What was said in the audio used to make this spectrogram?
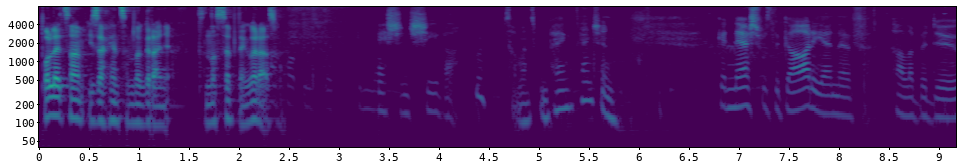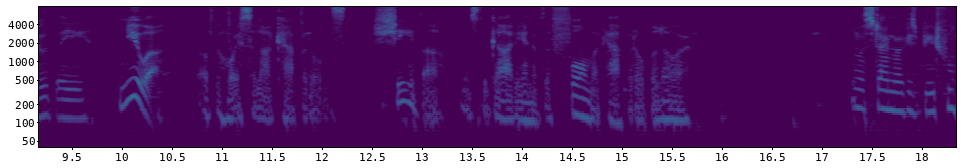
Polecam i zachęcam do grania. Do następnego razu. Hmm, of the Hoysala capitals. Shiva was the guardian of the former capital, the stonework is beautiful.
